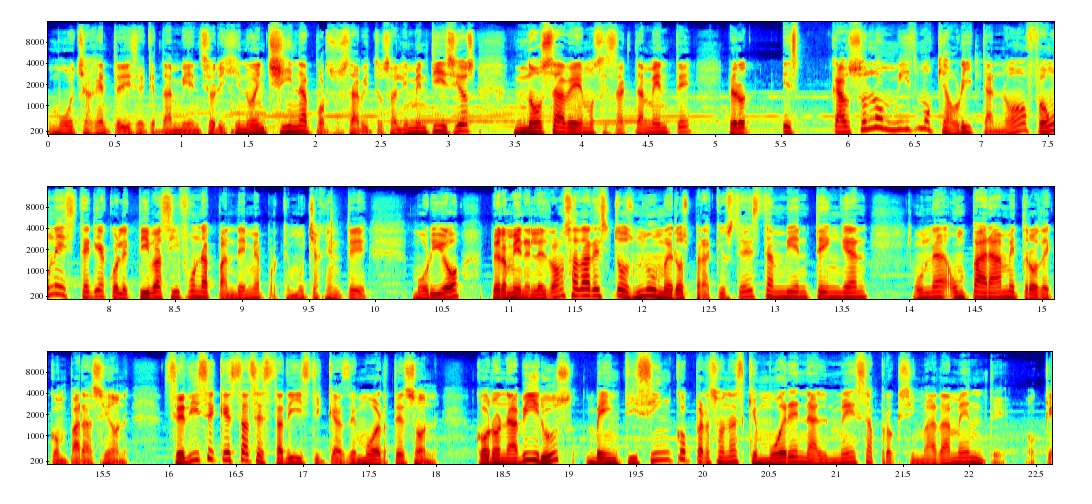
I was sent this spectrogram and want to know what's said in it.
Mucha gente dice que también se originó en China por sus hábitos alimenticios. No sabemos exactamente, pero es causó lo mismo que ahorita, ¿no? Fue una histeria colectiva, sí fue una pandemia porque mucha gente murió, pero miren, les vamos a dar estos números para que ustedes también tengan un parámetro de comparación. Se dice que estas estadísticas de muerte son coronavirus, 25 personas que mueren al mes aproximadamente, ¿ok?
